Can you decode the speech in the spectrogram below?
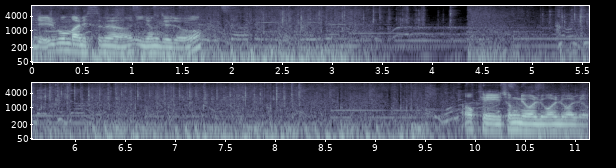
이제 1분만 있으면 인형제죠. 오케이 정리 완료 완료 완료.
